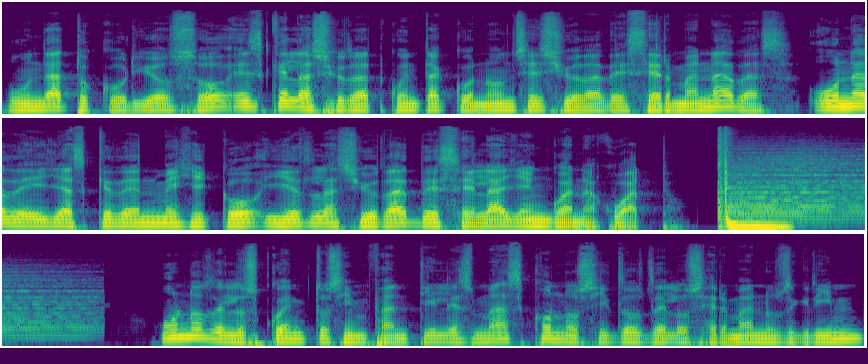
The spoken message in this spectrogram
Un dato curioso es que la ciudad cuenta con 11 ciudades hermanadas. Una de ellas queda en México y es la ciudad de Celaya en Guanajuato. Uno de los cuentos infantiles más conocidos de los hermanos Grimm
